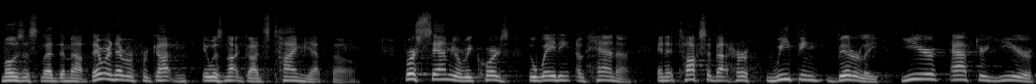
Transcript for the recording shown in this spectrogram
Moses led them out. They were never forgotten. It was not God's time yet, though. First Samuel records the waiting of Hannah, and it talks about her weeping bitterly year after year,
